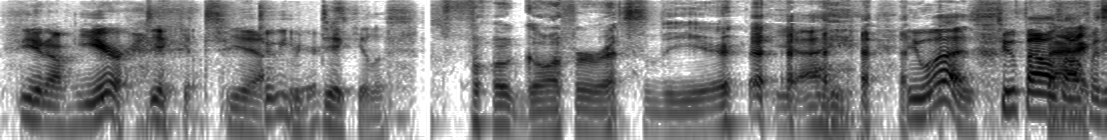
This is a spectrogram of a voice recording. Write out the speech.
Yeah. you know, year. ridiculous. Yeah, Two years. ridiculous. For going for the rest of the year. Yeah, he, he was two fouls out for the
